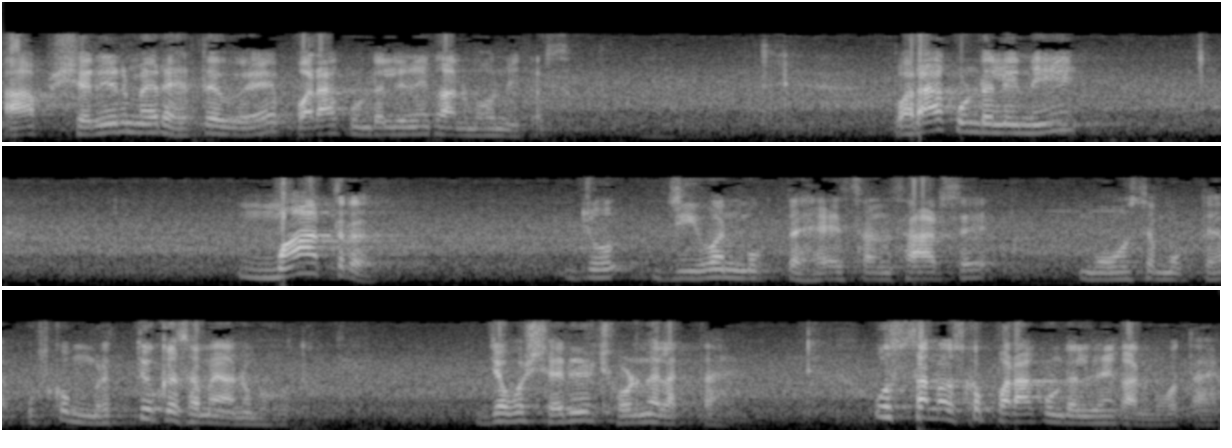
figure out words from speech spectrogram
आप शरीर में रहते हुए पराकुंडलिनी का अनुभव नहीं कर सकते। पराकुंडलिनी मात्र जो जीवन मुक्त है, संसार से, मोह से मुक्त है, उसको मृत्यु के समय अनुभव होती है। जब वो शरीर छोड़ने लगता है, उस समय उसको पराकुंडलिनी का अनुभव होता है।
